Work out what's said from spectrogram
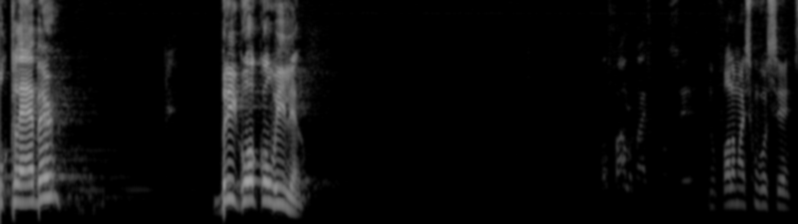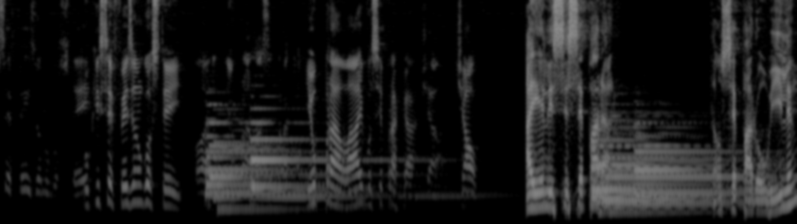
o Kleber brigou com o William. fala mais com você. O que você fez eu não gostei. O que você fez eu não gostei. Olha, eu para lá, você para cá. Eu para lá e você para cá. Tchau. Tchau. Aí eles se separaram. Então separou o William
